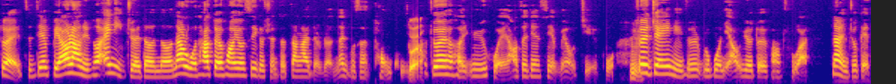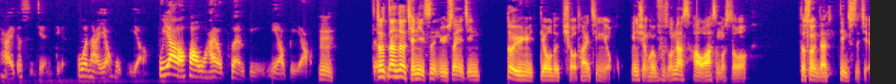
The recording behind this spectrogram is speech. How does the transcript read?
对，直接不要让你说，哎，你觉得呢？那如果他对方又是一个选择障碍的人，那你不是很痛苦？对，就会很迂回，然后这件事也没有结果。所以建议你就是，如果你要约对方出来，那你就给他一个时间点，问他要或不要。不要的话，我还有 Plan B，你要不要？嗯，这但这个前提是女生已经对于你丢的球，她已经有明显回复说，那好啊，什么时候的时候你再定时间。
